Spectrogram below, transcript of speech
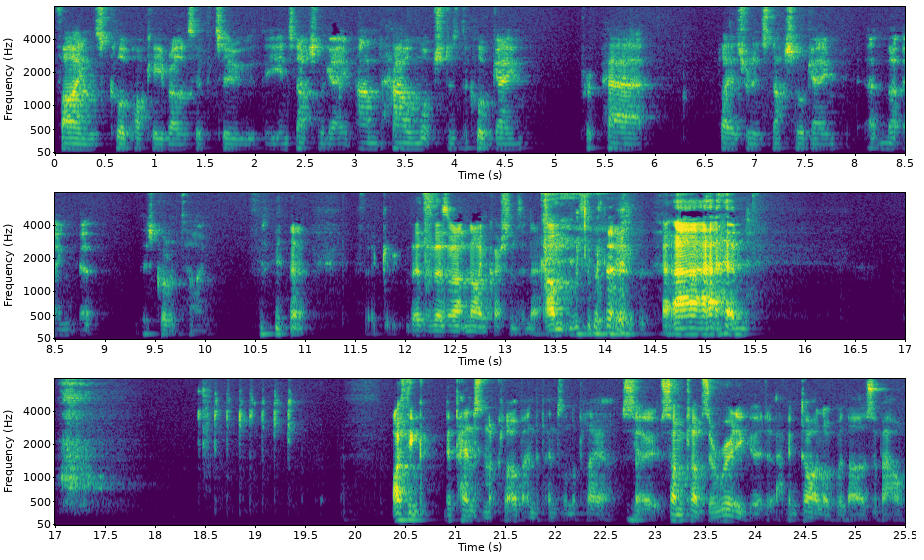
finds club hockey relative to the international game, and how much does the club game prepare players for an international game at, at this current time? there's, there's about nine questions in there. Um, um, I think depends on the club and depends on the player. So some clubs are really good at having dialogue with us about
